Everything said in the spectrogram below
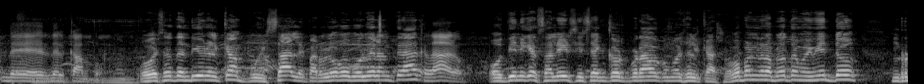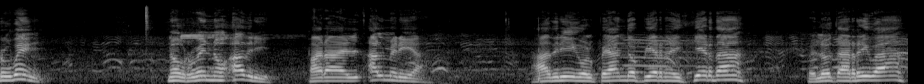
de- del campo. O es atendido en el campo y sale para luego volver a entrar. Claro. O tiene que salir si se ha incorporado, como es el caso. Va a poner la pelota en movimiento Rubén. No, Rubén no, Adri, para el Almería. Adri golpeando pierna izquierda, pelota arriba,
